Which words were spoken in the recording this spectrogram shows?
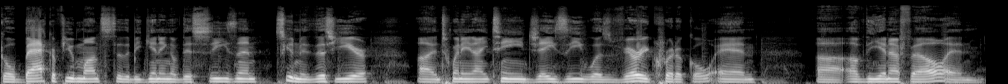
go back a few months to the beginning of this season, excuse me, this year uh, in 2019, Jay Z was very critical and uh, of the NFL and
